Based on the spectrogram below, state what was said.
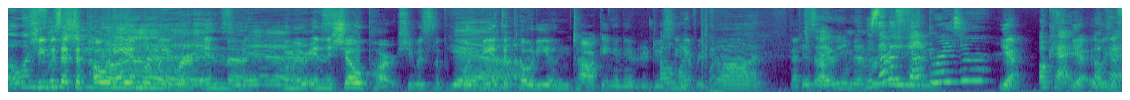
Oh, I she think was at the she podium when we were in was, the when we were in the yes. show part. She was the would be at the Yeah. podium talking and introducing Oh my everyone. god. That's Because right. I remember Was that a meeting, fundraiser? yeah, Okay. yeah, it was a okay.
